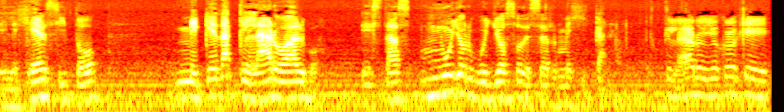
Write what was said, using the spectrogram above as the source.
el ejército, me queda claro algo, estás muy orgulloso de ser mexicano. Claro, yo creo que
